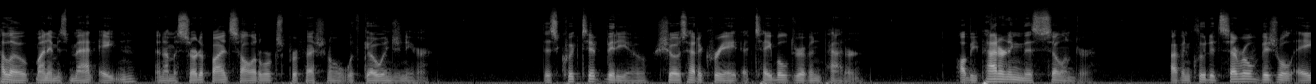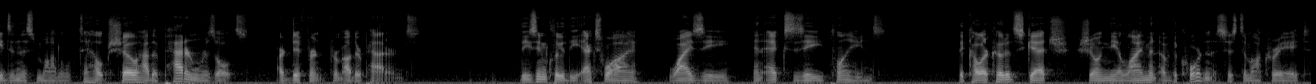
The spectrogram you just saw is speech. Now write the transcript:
Hello, my name is Matt Aten, and I'm a certified SOLIDWORKS professional with GoEngineer. This quick tip video shows how to create a table-driven pattern. I'll be patterning this cylinder. I've included several visual aids in this model to help show how the pattern results are different from other patterns. These include the XY, YZ, and XZ planes, the color-coded sketch showing the alignment of the coordinate system I'll create,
